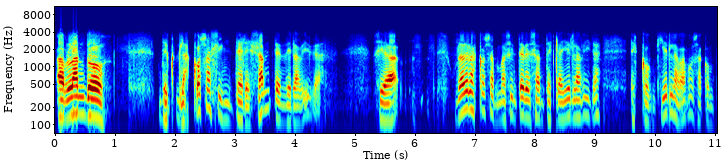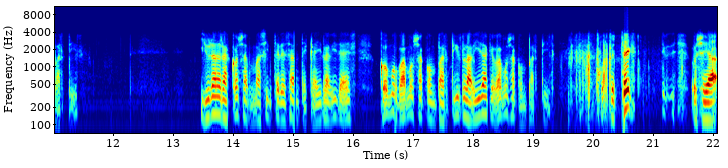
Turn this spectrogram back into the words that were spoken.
hablando de las cosas interesantes de la vida. O sea, una de las cosas más interesantes que hay en la vida es con quién la vamos a compartir. Y una de las cosas más interesantes que hay en la vida es cómo vamos a compartir la vida que vamos a compartir. Porque usted, o sea,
